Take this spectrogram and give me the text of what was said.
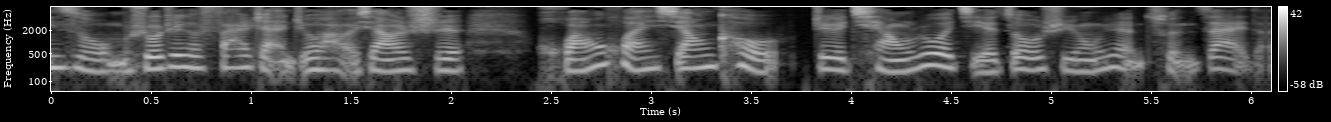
因此，我们说这个发展就好像是环环相扣，这个强弱节奏是永远存在的。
